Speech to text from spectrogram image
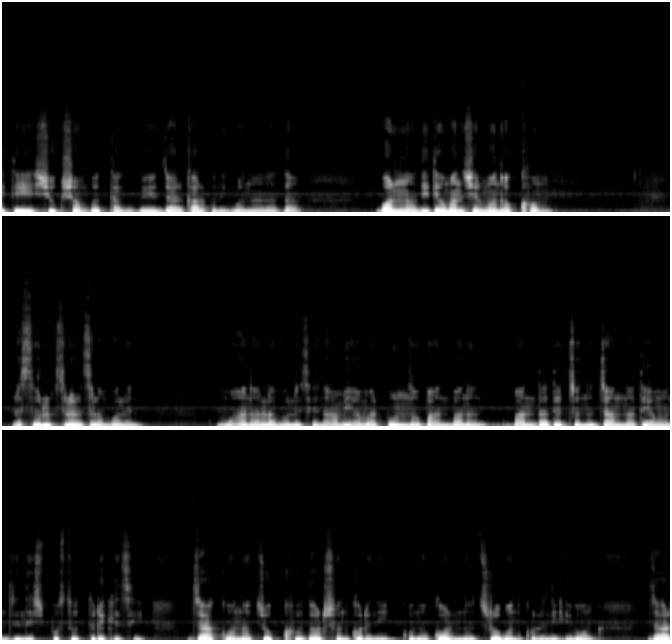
এতে সুখ সম্পদ থাকবে যার কাল্পনিক বর্ণনা বর্ণনা দিতেও মানুষের মন অক্ষম। রাসুল সাল্লাহ সাল্লাম বলেন, মহান আল্লাহ বলেছেন, আমি আমার পূর্ণবান বান্দাদের জন্য জান্নাতে এমন জিনিস প্রস্তুত রেখেছি যা কোনো চক্ষু দর্শন করেনি, কোনো কর্ণ শ্রবণ করেনি এবং যার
